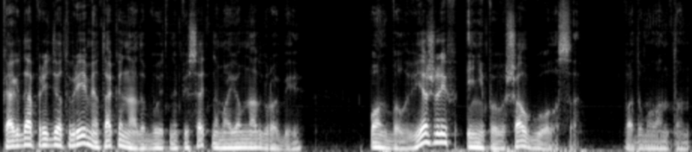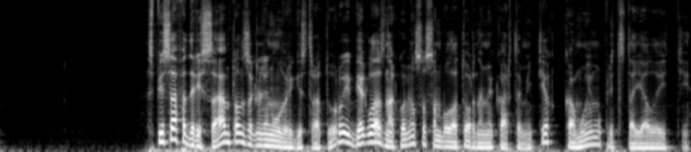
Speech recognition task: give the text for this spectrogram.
Когда придет время, так и надо будет написать на моем надгробии. Он был вежлив и не повышал голоса, — подумал Антон. Списав адреса, Антон заглянул в регистратуру и бегло ознакомился с амбулаторными картами тех, кому ему предстояло идти.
